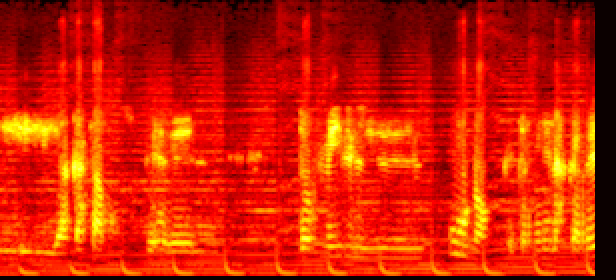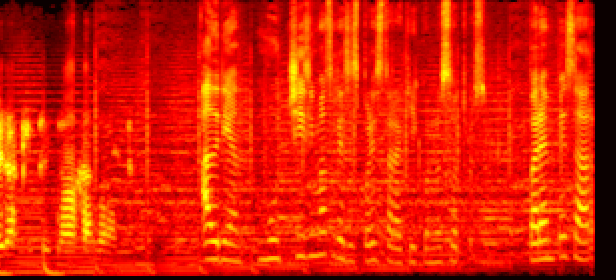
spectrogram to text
Y acá estamos, desde el 2001 que terminé las carreras, que estoy trabajando en esto. Adrián, muchísimas gracias por estar aquí con nosotros. Para empezar,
